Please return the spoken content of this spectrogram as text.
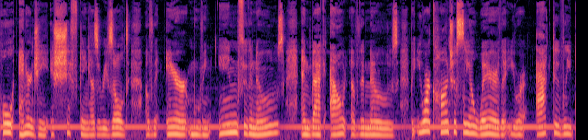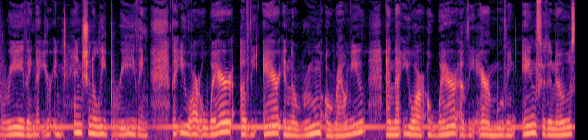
whole energy is shifting as a result of the air moving in through the nose and back out of the nose, that you are consciously aware that you are actively breathing, that you're intentionally breathing, that you are aware of the air in the room around you, and that you are aware of the air moving in through the nose,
